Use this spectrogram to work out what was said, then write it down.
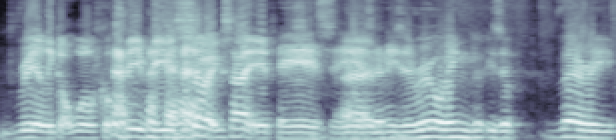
really got World Cup fever. He's so excited. He is, he is, Um, and he's a real England. He's a very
